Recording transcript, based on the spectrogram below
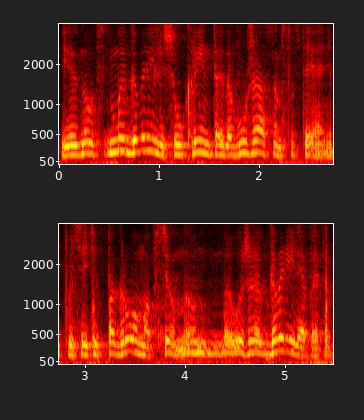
и ну, мы говорили, что Украина тогда в ужасном состоянии, после этих погромов, все, мы, мы уже говорили об этом.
